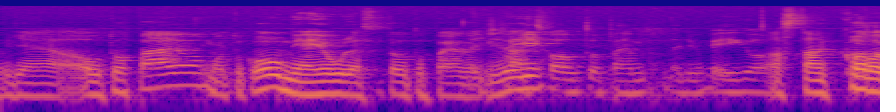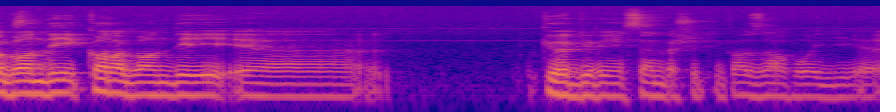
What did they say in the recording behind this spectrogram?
ugye autópálya, mondtuk, ó, milyen jó lesz az autópálya megy Hát, végig. ha autópályán megyünk végig, Aztán Karagandi, Karagandi uh, körgyűrűjén szembesültünk azzal, hogy uh,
